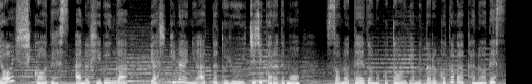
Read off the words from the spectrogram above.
良い思考です。あの碑文が屋敷内にあったという一時からでも、その程度のことを読み取ることが可能です。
